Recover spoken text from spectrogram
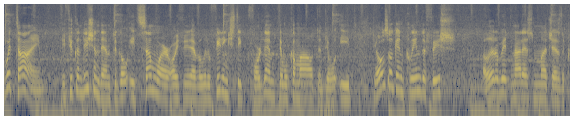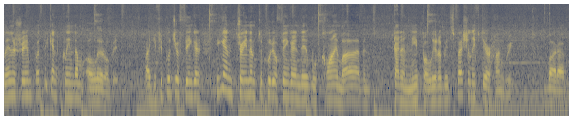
with time if you condition them to go eat somewhere or if you have a little feeding stick for them they will come out and they will eat. They also can clean the fish a little bit not as much as the cleaner shrimp but they can clean them a little bit. Like if you put your finger you can train them to put your finger and they will climb up and kind of nip a little bit especially if they're hungry. But um,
